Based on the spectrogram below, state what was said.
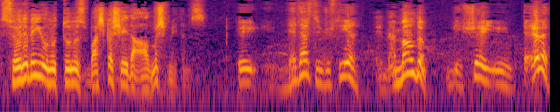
söylemeyi unuttuğunuz başka şey de almış mıydınız? E, ne dersin Justinian? E, ben mi aldım? Bir şey e, evet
